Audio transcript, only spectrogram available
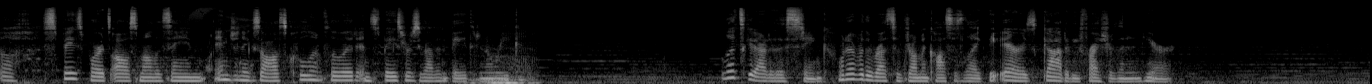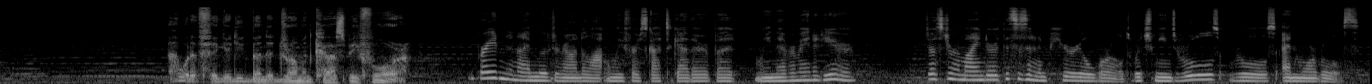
Ugh, spaceports all smell the same. Engine exhaust, coolant fluid, and spacers who haven't bathed in a week. Let's get out of this stink. Whatever the rest of Dromund Kaas is like, the air has gotta be fresher than in here. I would have figured you'd been to Dromund Kaas before. Braden and I moved around a lot when we first got together, but we never made it here. Just a reminder, this is an imperial world, which means rules, rules, and more rules.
